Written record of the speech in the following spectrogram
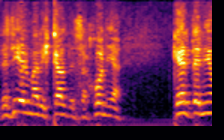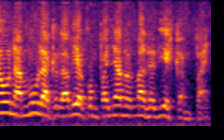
Decía el mariscal de Sajonia que él tenía una mula que lo había acompañado en más de 10 campañas.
